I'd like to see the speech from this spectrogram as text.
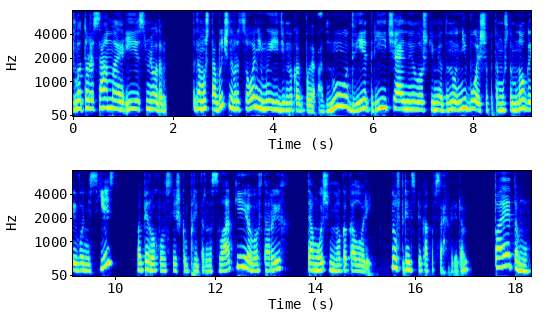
Вот то же самое и с медом. Потому что обычно в рационе мы едим, ну, как бы одну, две, три чайные ложки меда, ну, не больше, потому что много его не съесть. Во-первых, он слишком приторно-сладкий, а во-вторых, там очень много калорий. Ну, в принципе, как и в сахаре, да. Поэтому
